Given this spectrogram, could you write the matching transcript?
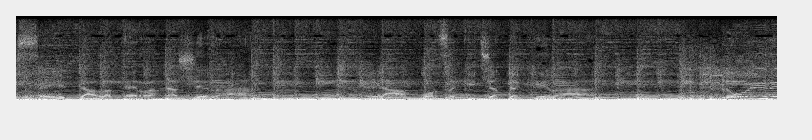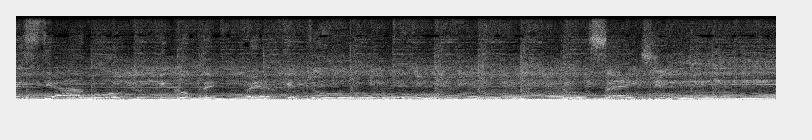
Se dalla terra nascerà la forza che ci attaccherà, noi restiamo tutti con te perché tu, tu sei G.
